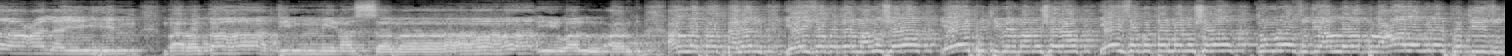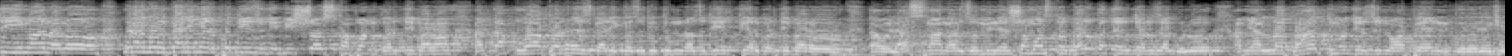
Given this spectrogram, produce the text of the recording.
বারাকাতিম মিনাস সামাই ওয়াল আরদ। আল্লাহ পাক বলেন, এই জগতের মানুষেরা, এই পৃথিবীর মানুষেরা, এই জগতের মানুষেরা, তোমরা যদি আল্লাহ রাব্বুল আলামিনের প্রতি যদি ঈমান আনো, কোরআনুল কারীমের প্রতি যদি বিশ্বাস স্থাপন করতে পারো, আর তাকওয়া পরহেজগারিকে যদি তোমরা যদি ইখতিয়ার করতে পারো, তাহলে আসমান আর জমিনের সমস্ত বরকতের দরজাগুলো আমি আল্লাহ পাক তোমাদের জন্য ওপেন করে রেখে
